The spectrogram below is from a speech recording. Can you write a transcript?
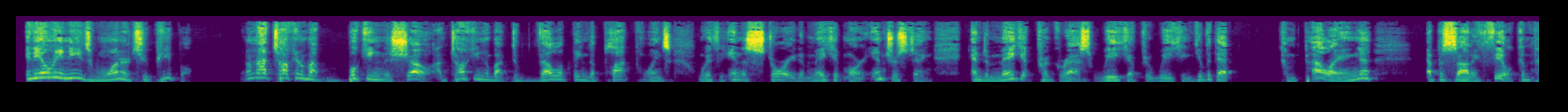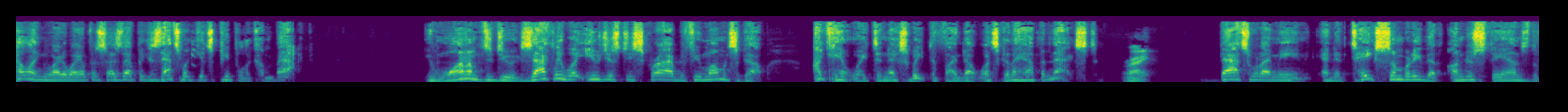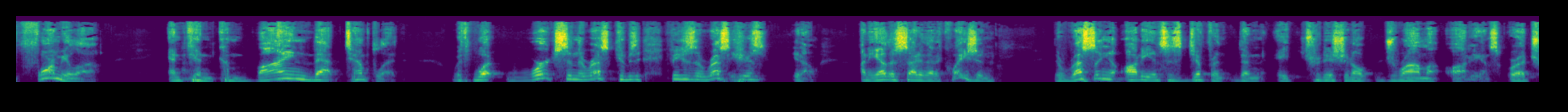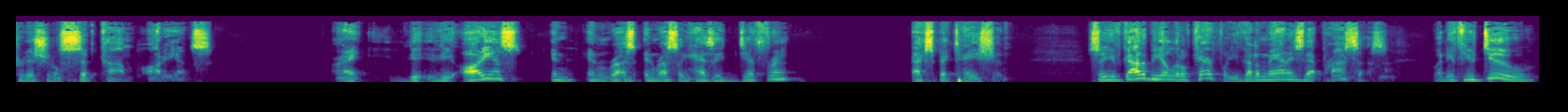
and he only needs one or two people. And I'm not talking about booking the show. I'm talking about developing the plot points within a story to make it more interesting and to make it progress week after week and give it that compelling episodic feel. Compelling, why do I emphasize that? Because that's what gets people to come back. You want them to do exactly what you just described a few moments ago. I can't wait to next week to find out what's going to happen next. Right. That's what I mean. And it takes somebody that understands the formula and can combine that template with what works in the rest because, the rest here's you know on the other side of that equation the wrestling audience is different than a traditional drama audience or a traditional sitcom audience all right the the audience in in, rest, in wrestling has a different expectation so you've got to be a little careful you've got to manage that process but if you do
